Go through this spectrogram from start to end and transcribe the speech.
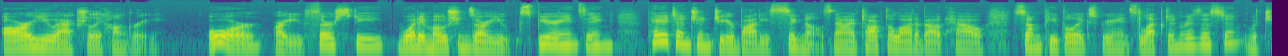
are you actually hungry? Or are you thirsty? What emotions are you experiencing? Pay attention to your body's signals. Now, I've talked a lot about how some people experience leptin resistant, which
